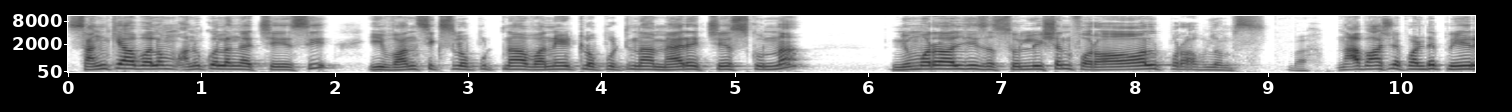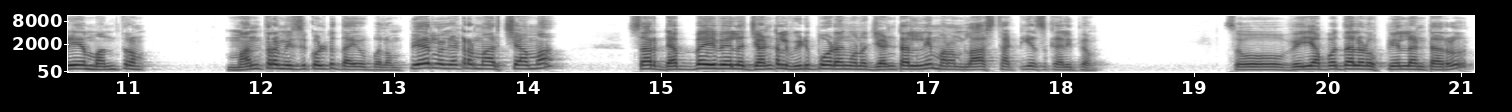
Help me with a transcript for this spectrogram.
సంఖ్యాబలం అనుకూలంగా చేసి ఈ వన్ సిక్స్లో పుట్టిన వన్ ఎయిట్లో పుట్టిన మ్యారేజ్ చేసుకున్న numerology is a solution for all problems నా భాషలో చెప్పాలంటే పేరే మంత్రం. మంత్రం ఈజ్ ఈక్వల్ టు దైవబలం. పేర్లో లెటర్ మార్చామా? సార్ డెబ్బై వేల జంటలు విడిపోవడానికి ఉన్న జంటల్ని మనం లాస్ట్ థర్టీ ఇయర్స్ కలిపాం. సో వెయ్యి అబద్ధాలు ఒక పేర్లు అంటారు.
